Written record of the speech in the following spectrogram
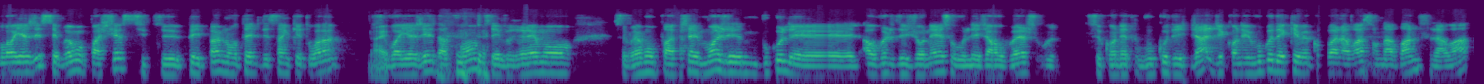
voyager, c'est vraiment pas cher si tu ne payes pas un hôtel de 5 étoiles. Voyager, dans le fond, c'est vraiment, c'est vraiment pas cher. Moi, j'aime beaucoup les auberges de jeunesse ou les auberges où tu connais beaucoup de gens. Je connais beaucoup de Québécois là-bas, sont à Banff là-bas.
